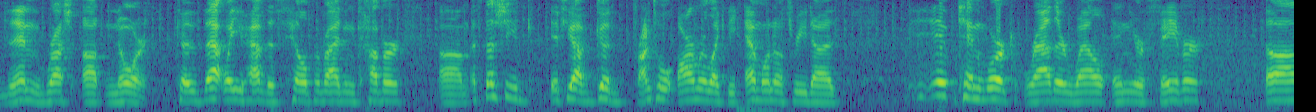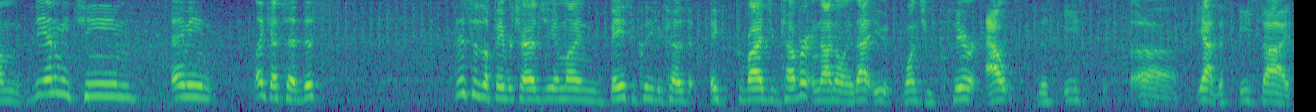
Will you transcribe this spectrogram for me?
then rush up north. Because that way you have this hill providing cover, um, especially if you have good frontal armor like the M103 does. It can work rather well in your favor. Um, the enemy team, I mean, like I said, this this is a favorite strategy of mine basically because it provides you cover and not only that you once you clear out this east uh, yeah this east side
